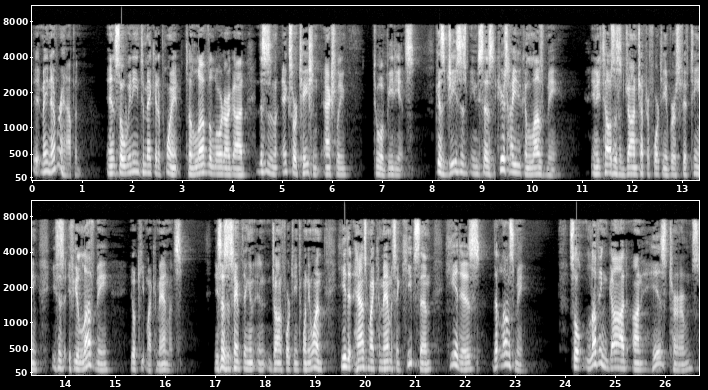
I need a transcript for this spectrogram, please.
it may never happen. And so we need to make it a point to love the Lord our God. This is an exhortation, actually, to obedience. Because Jesus, he says, here's how you can love me. And he tells us in John chapter 14, verse 15, he says, if you love me, you'll keep my commandments. He says the same thing in, in John 14, 21. He that has my commandments and keeps them, he it is that loves me. So loving God on His terms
